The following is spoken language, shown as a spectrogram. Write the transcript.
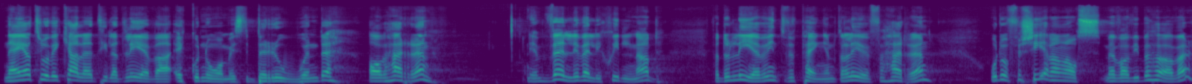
Nej, jag tror vi kallar det till att leva ekonomiskt beroende av Herren. Det är en väldigt, väldigt skillnad. För då lever vi inte för pengen, utan lever för Herren. Och då förser han oss med vad vi behöver.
